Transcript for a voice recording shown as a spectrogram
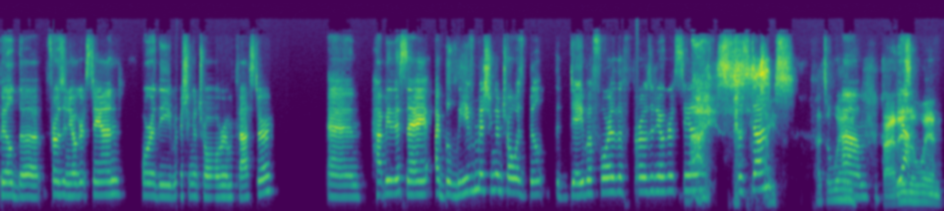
build the frozen yogurt stand or the mission control room faster And happy to say, I believe Mission Control was built the day before the frozen yogurt stand. Nice. Was done? Nice. That's a win. Um, That is Yeah. a win.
